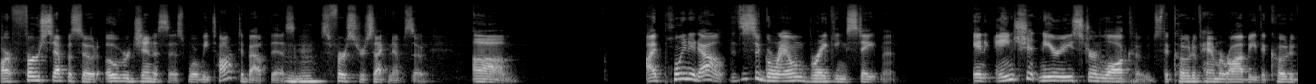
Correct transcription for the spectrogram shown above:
our first episode over Genesis, where we talked about this, it's first or second episode. Um, I pointed out that this is a groundbreaking statement. In ancient Near Eastern law codes, the Code of Hammurabi, the Code of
